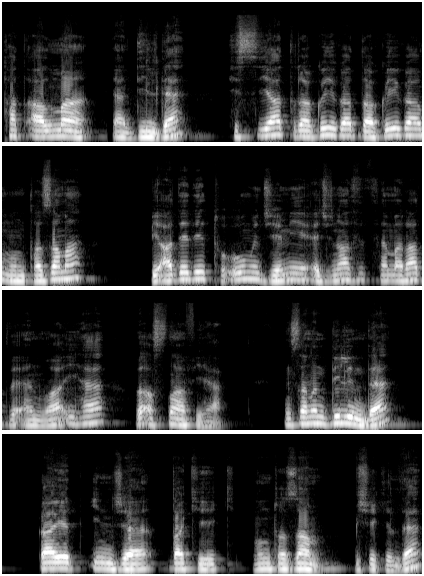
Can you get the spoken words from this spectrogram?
tat alma yani dilde hissiyat ragiga dagiga muntazama bi adedi tuumu cemi ecnasi semerat ve envaiha ve asnafiha. İnsanın dilinde gayet ince, dakik, muntazam bir şekilde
